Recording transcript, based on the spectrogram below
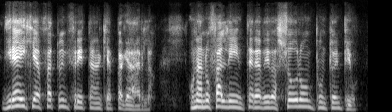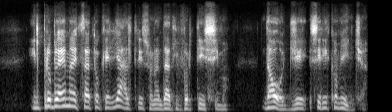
Direi che ha fatto in fretta anche a pagarlo. Un anno fa l'Inter aveva solo un punto in più. Il problema è stato che gli altri sono andati fortissimo. Da oggi si ricomincia.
